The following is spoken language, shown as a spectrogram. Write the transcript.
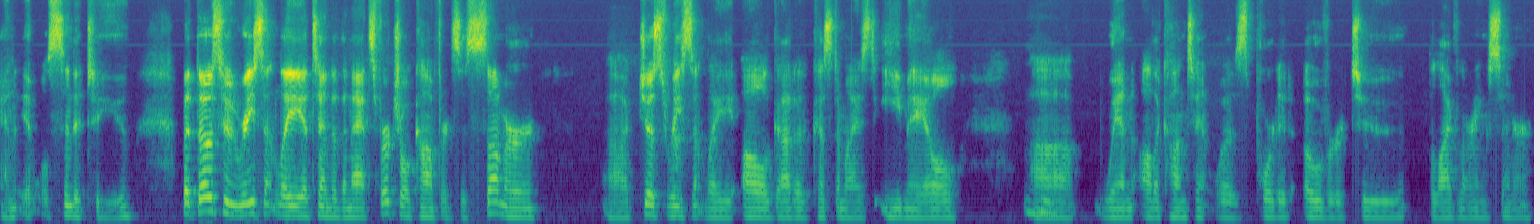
and it will send it to you. But those who recently attended the NATS virtual conference this summer, uh, just recently all got a customized email mm-hmm. uh, when all the content was ported over to the Live Learning Center.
